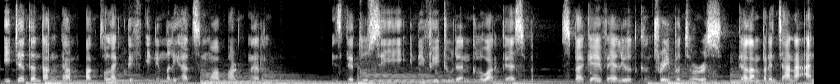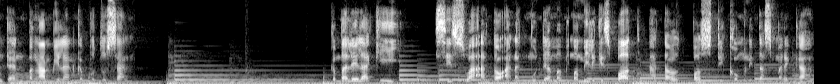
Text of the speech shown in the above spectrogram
Ide tentang dampak kolektif ini melihat semua partner, institusi, individu, dan keluarga sebagai valued contributors dalam perencanaan dan pengambilan keputusan. Kembali lagi, siswa atau anak muda memiliki spot atau pos di komunitas mereka.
